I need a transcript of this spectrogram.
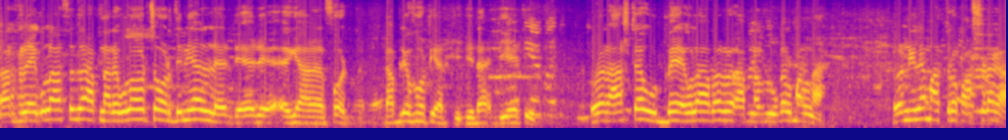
তারপরে এগুলো আছে যে আপনার, এগুলো হচ্ছে অরিজিনাল ডাব্লিউ ফোর্টি আর কি ডিএটি ওরা রাস্তায় উঠবে, এগুলো আবার আপনার লোকাল মাল না। ওরা নিলে মাত্র পাঁচশো টাকা।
